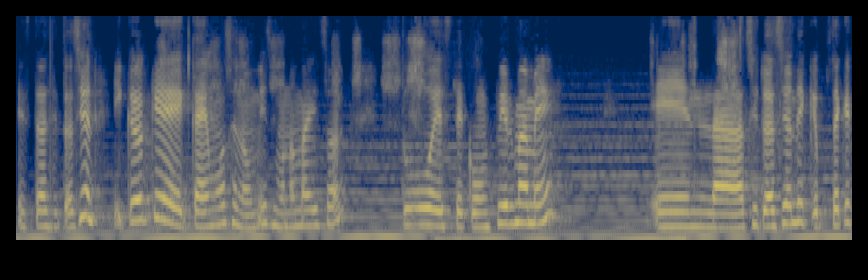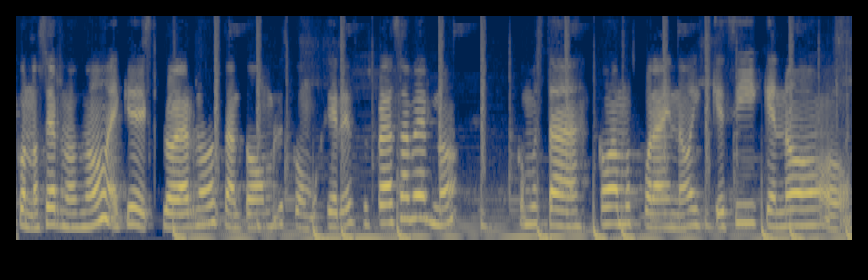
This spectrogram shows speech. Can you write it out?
esta situación. Y creo que caemos en lo mismo, ¿no, Marisol? Tú, este, confírmame en la situación de que pues, hay que conocernos, ¿no? Hay que explorarnos, tanto hombres como mujeres, pues para saber, ¿no? Cómo está, cómo vamos por ahí, ¿no? Y que sí, que no, o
